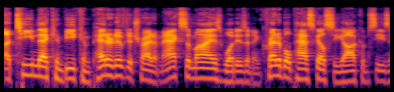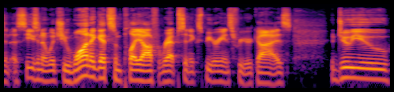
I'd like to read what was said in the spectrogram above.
a team that can be competitive to try to maximize what is an incredible Pascal Siakam season, a season in which you want to get some playoff reps and experience for your guys. Do you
